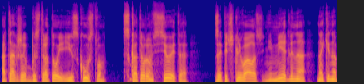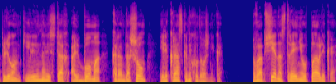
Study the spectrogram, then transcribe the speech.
а также быстротой и искусством, с которым все это запечатлевалось немедленно на кинопленке или на листах альбома карандашом или красками художника. Вообще настроение у Павлика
